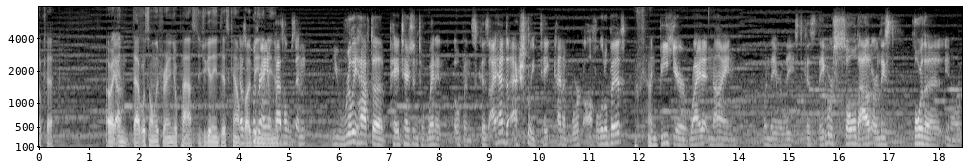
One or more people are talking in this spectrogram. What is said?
Okay. All right, Yeah. and that was only for annual pass. Did you get any discount by only being for annual annual? pass holders, and you really have to pay attention to when it opens because I had to actually take kind of work off a little bit and be here right at nine when they released because they were sold out, or at least for the you know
